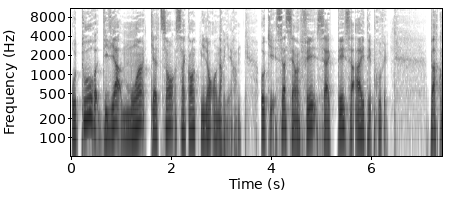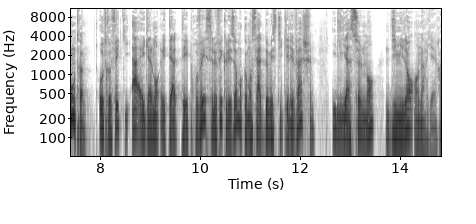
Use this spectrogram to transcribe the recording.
autour d'il y a moins 450 000 ans en arrière. Ok, ça c'est un fait, c'est acté, ça a été prouvé. Par contre, autre fait qui a également été acté et prouvé, c'est le fait que les hommes ont commencé à domestiquer les vaches il y a seulement 10 000 ans en arrière,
